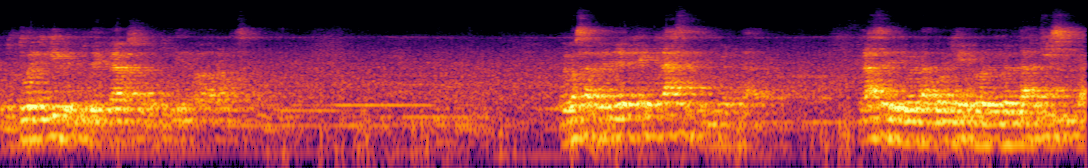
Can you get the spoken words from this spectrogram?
Cuando tú eres libre, tú declaras sobre tu vida, ahora vas a contigo. Hoy vas a hay clases de libertad. Clases de libertad, por ejemplo, libertad física.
